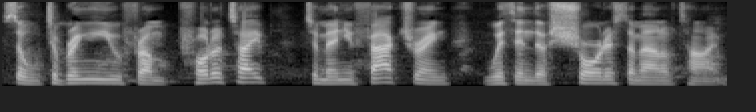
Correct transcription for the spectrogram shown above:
So to bringing you from prototype to manufacturing within the shortest amount of time.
